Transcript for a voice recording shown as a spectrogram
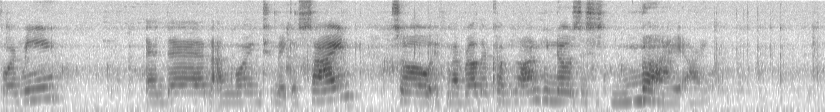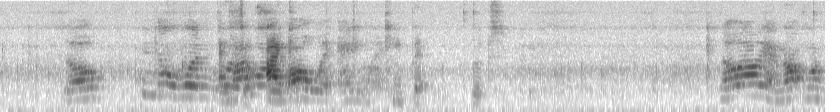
for me, and then I'm going to make a sign. So if my brother comes on, he knows this is my island. One. And so I anyway. Keep it. Oops. No, Ellie, I'm not going to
